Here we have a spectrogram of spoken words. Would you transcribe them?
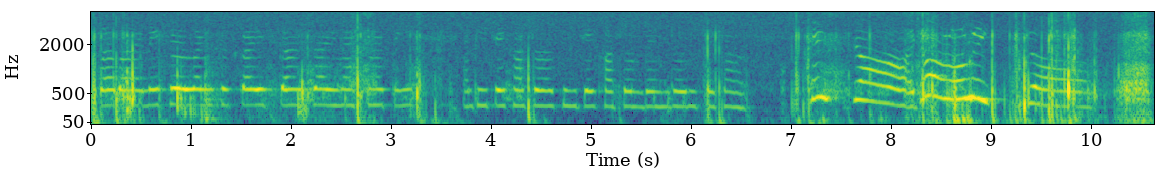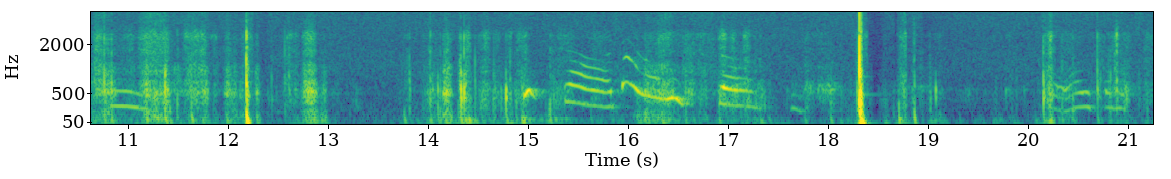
Bye bye. Make sure to like and subscribe. Night, please. And PJ Castle, PJ Castle, and then go to channel. Pizza! Dorita! Pizza! Dorita! Okay,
